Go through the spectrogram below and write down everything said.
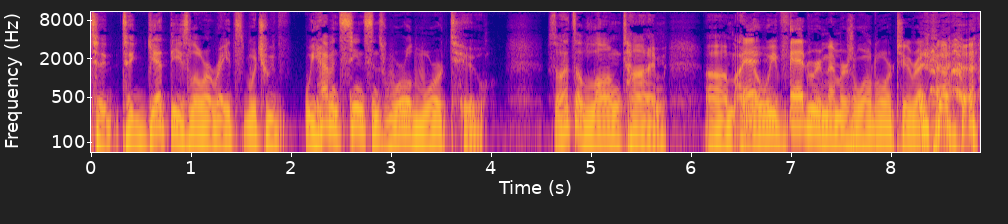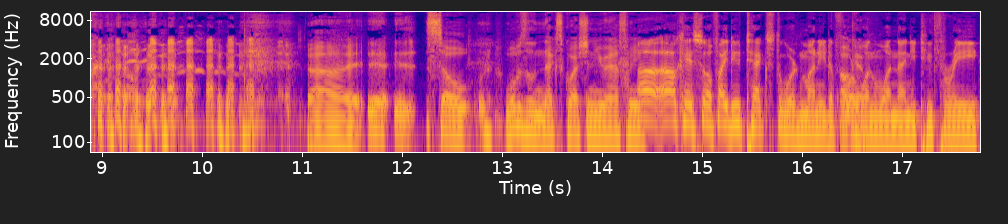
to to get these lower rates, which we've we haven't seen since World War II. So that's a long time. Um, I Ed, know we've Ed remembers World War II, right? Pal? Uh, so, what was the next question you asked me? uh, okay, so if I do text the word money to 411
